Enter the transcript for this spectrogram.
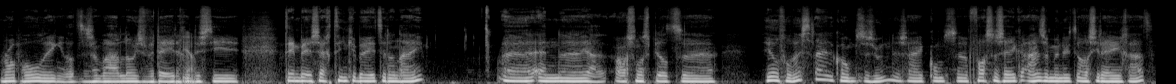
Rob Holding. Dat is een waardeloze verdediger. Ja. Dus die Timber is echt tien keer beter dan hij. en ja, Arsenal speelt heel veel wedstrijden komend seizoen. Dus hij komt uh, vast en zeker aan zijn minuten als hij erheen gaat.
